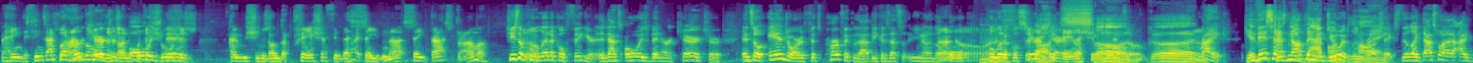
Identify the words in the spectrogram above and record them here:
behind the scenes. That's But what her Andor character's done. would have always showed been- us how she was under pressure for this Right. side and that side. That's drama. She's a You know? political figure, and that's always been her character. And so Andor fits perfect with that because that's you know the I whole know. political It's series Oh, different there. kind so show, you know. good. Right. Give- this has nothing to do with Blu-ray. politics. They're like that's why I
